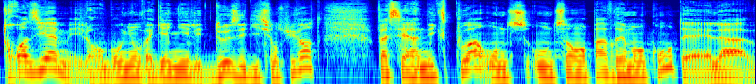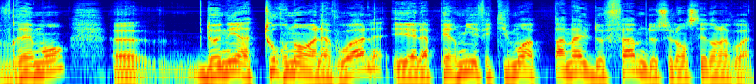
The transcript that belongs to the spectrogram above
troisième et Laurent Bourgnon va gagner les deux éditions suivantes. Enfin, c'est un exploit, on ne, on ne s'en rend pas vraiment compte. Elle a vraiment euh, donné un tournant à la voile et elle a permis effectivement à pas mal de femmes de se lancer dans la voile.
